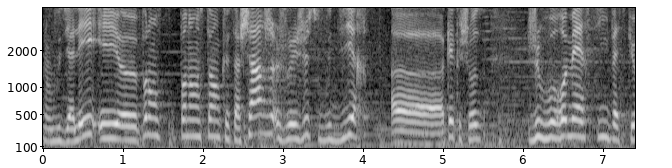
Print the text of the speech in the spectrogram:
Vous y allez et pendant, pendant ce temps que ça charge, je voulais juste vous dire quelque chose. Je vous remercie parce que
